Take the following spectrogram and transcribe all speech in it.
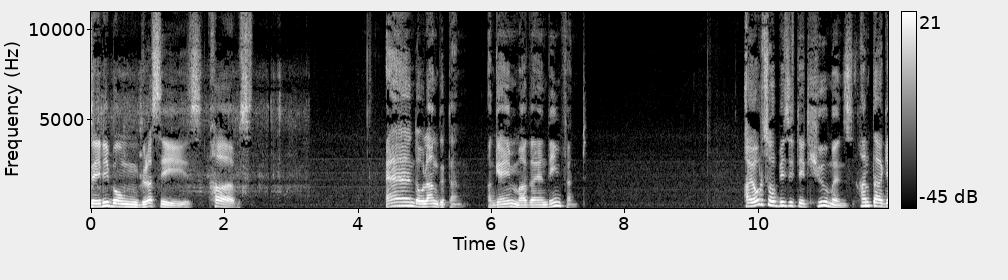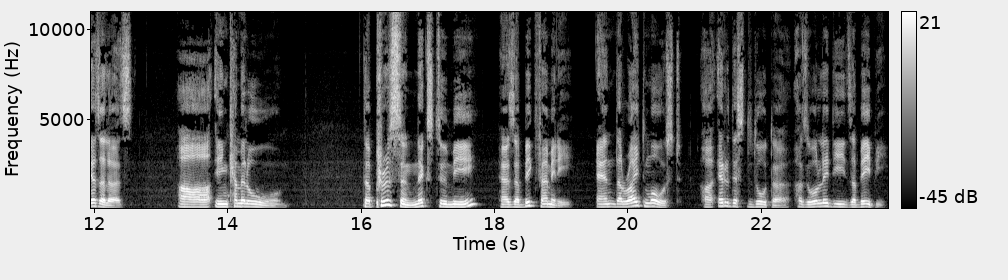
They live on grasses, herbs, and orangutan, again mother and infant. I also visited humans, hunter-gatherers, in Cameroon. The person next to me has a big family, and the rightmost, eldest daughter, has already the baby.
